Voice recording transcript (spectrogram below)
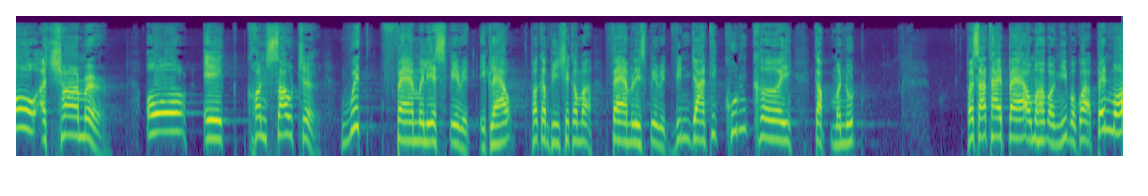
oh a charmer or a consulter with family spirit อีกแล้ว พระคัมภีร์ใช้คำว่า family spirit วิญญาณที่คุ้นเคยกับมนุษย์ ภาษาไทยแปลออกมาแบบนี้บอกว่า เป็นหมอ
